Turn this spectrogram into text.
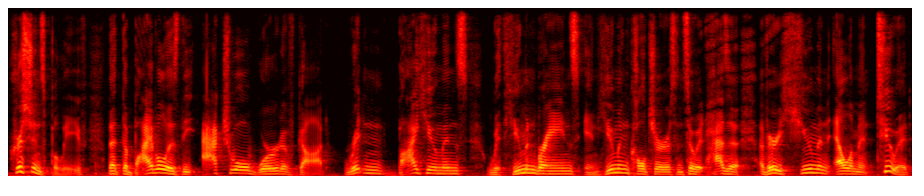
Christians believe that the Bible is the actual Word of God written by humans with human brains in human cultures. And so it has a, a very human element to it,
